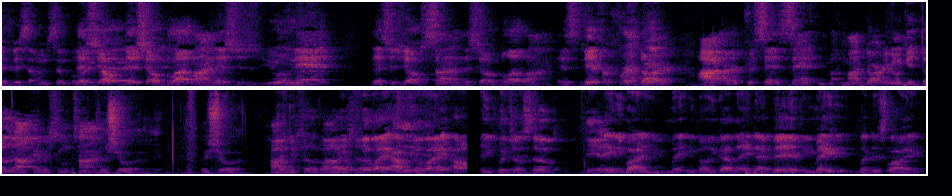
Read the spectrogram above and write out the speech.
If it's something simple This like your that, this your yeah. bloodline. This is you a Yeah. man. This is your son. This is your bloodline. It's different for a daughter. I hundred percent saying my, my daughter gonna get dulled out every single time. for sure, for sure. How would you feel I about feel yourself? like I feel like I don't, you put yourself Yeah. anybody you make you know you got laid in that bed you made it but it's like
